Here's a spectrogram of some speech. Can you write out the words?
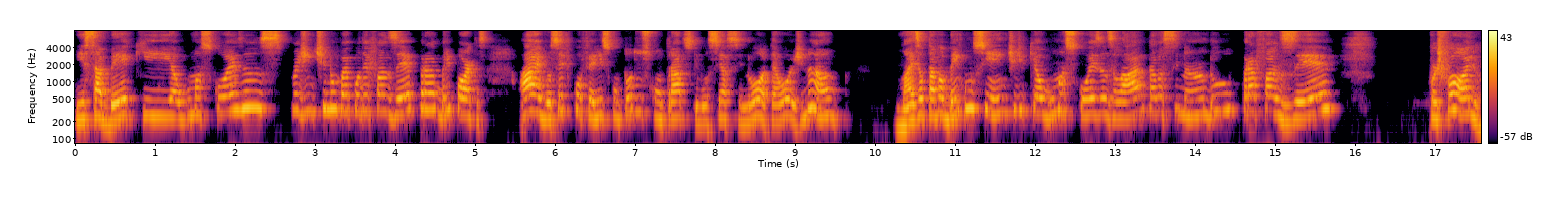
e saber que algumas coisas a gente não vai poder fazer para abrir portas. Ai, você ficou feliz com todos os contratos que você assinou até hoje? Não. Mas eu estava bem consciente de que algumas coisas lá eu estava assinando para fazer portfólio.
